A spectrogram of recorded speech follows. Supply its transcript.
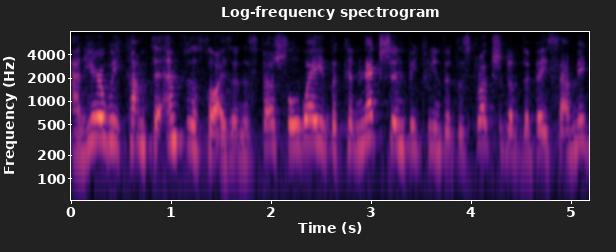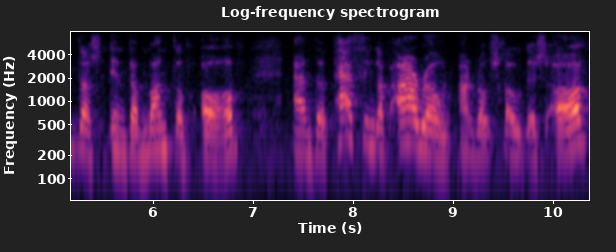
And here we come to emphasize in a special way the connection between the destruction of the Beis Hamikdash in the month of Av and the passing of Aaron on Rosh Chodesh Av,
